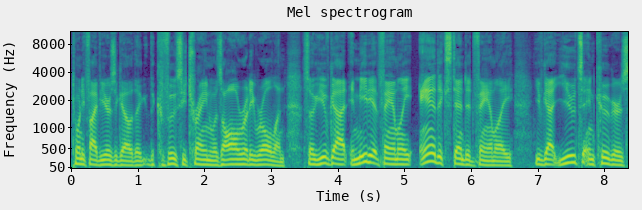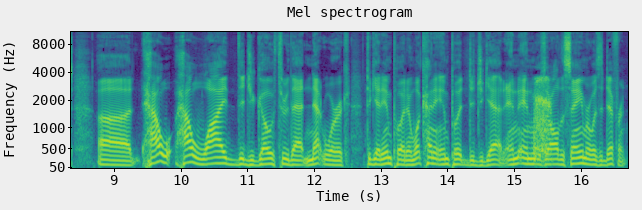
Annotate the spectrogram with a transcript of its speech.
25 years ago, the the Kaufusi train was already rolling. So you've got immediate family and extended family. You've got Utes and Cougars. Uh, how how wide did you go through that network to get input, and what kind of input did you get? And and was it all the same or was it different?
